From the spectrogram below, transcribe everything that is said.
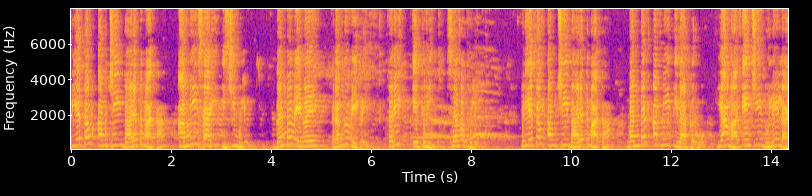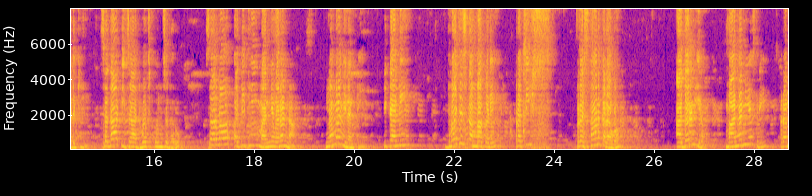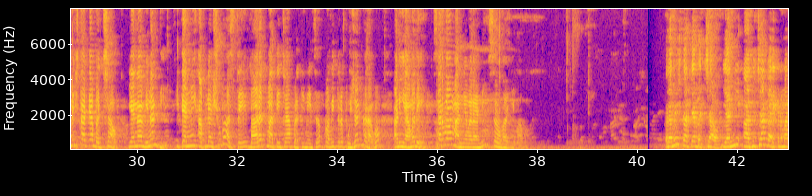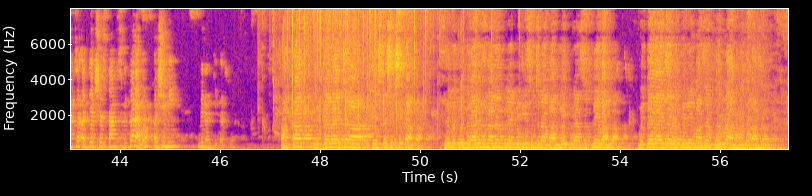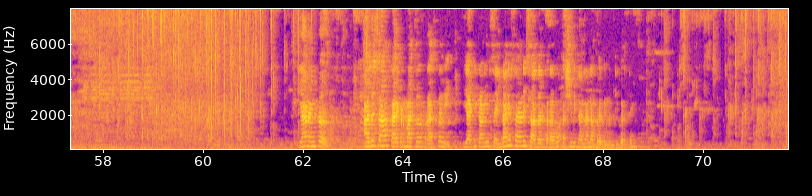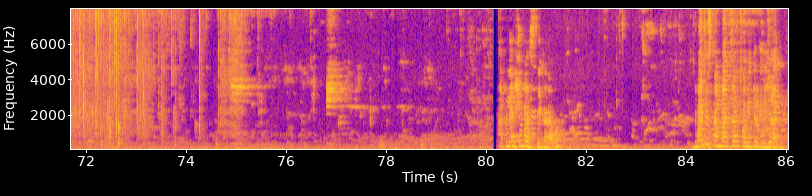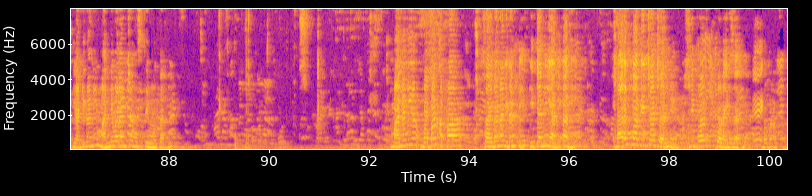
प्रियतम आमची भारत माता आम्ही सारी तिची मुले. गंध वेगळे रंग वेगळे तरी एकली सर्व फुले. प्रियतम आमची भारत माता वंदन आम्ही तिला करू. या मातेची मुले लाडकी सदा तिचा ध्वज उंच धरू. सर्व अतिथी मान्यवरांना नम्र विनंती. की त्यांनी ध्वजस्तंभाकडे प्रति प्रस्थान करावं. आदरणीय माननीय श्री रमेश तात्या बच्छाव यांना विनंती की त्यांनी आपल्या शुभ हस्ते भारत मातेच्या प्रतिमेचं पवित्र पूजन करावं आणि यामध्ये सर्व मान्यवरांनी सहभागी व्हावं. रमेश तात्या बच्छाव यांनी आजच्या कार्यक्रमाचं अध्यक्षस्थान स्वीकारावं अशी मी विनंती करते. आता विद्यालयाच्या ज्येष्ठ शिक्षिका श्रीमती बिरारीज मॅडम यांनी जी सूचना मांडली त्या सूचनेला विद्यालयाच्या वतीने माझं पूर्ण अनुमोदन आहे. यानंतर आजच्या कार्यक्रमाचं प्रास्ताविक या ठिकाणी सैंदाने सरांनी सादर करावं अशी मी त्यांना नम्र विनंती करते. आपल्या शुभ हस्ते करावं. ध्वजस्तंभाचं पवित्र पूजन या ठिकाणी मान्यवरांच्या हस्ते होत आहे. माननीय बबन अप्पा साहेबांना विनंती की त्यांनी या ठिकाणी भारत मातेच्या चरणी श्रीफळ फोडायचं आहे. बबन अप्पा.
